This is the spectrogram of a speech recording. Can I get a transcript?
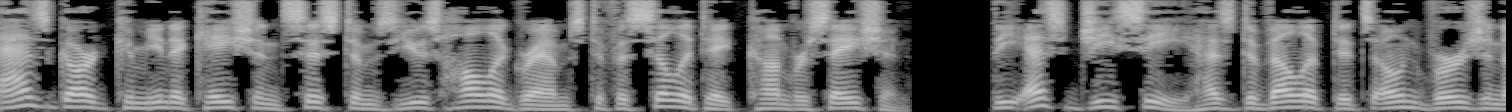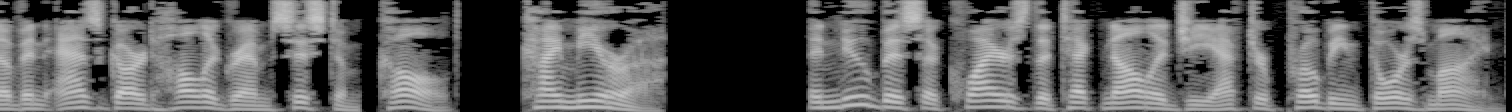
Asgard communication systems use holograms to facilitate conversation. The SGC has developed its own version of an Asgard hologram system, called Chimera. Anubis acquires the technology after probing Thor's mind.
